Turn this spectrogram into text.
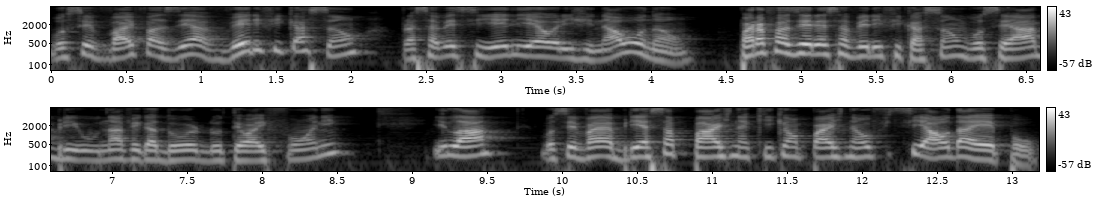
você vai fazer a verificação para saber se ele é original ou não. Para fazer essa verificação, você abre o navegador do teu iPhone e lá você vai abrir essa página aqui que é uma página oficial da Apple.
